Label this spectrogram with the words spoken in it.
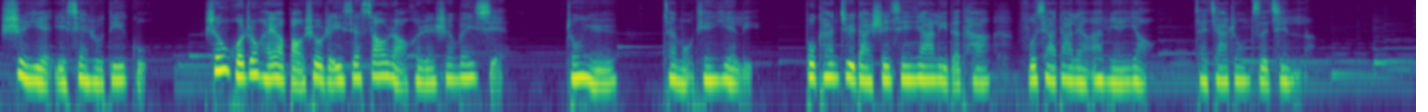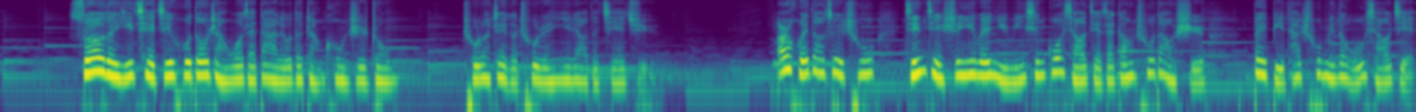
事业也陷入低谷，生活中还要饱受着一些骚扰和人身威胁。终于，在某天夜里，不堪巨大身心压力的她服下大量安眠药，在家中自尽了。所有的一切几乎都掌握在大刘的掌控之中，除了这个出人意料的结局。而回到最初，仅仅是因为女明星郭小姐在刚出道时，被比她出名的吴小姐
